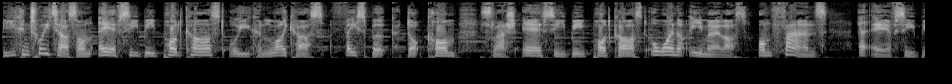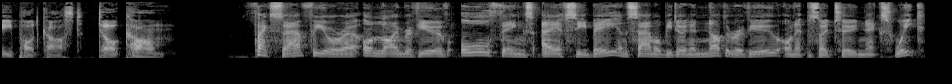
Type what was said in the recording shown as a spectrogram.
You can tweet us on AFCB Podcast or you can like us facebook.com slash AFCB Podcast or why not email us on fans at afcbpodcast.com. Thanks, Sam, for your uh, online review of all things AFCB. And Sam will be doing another review on episode two next week.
